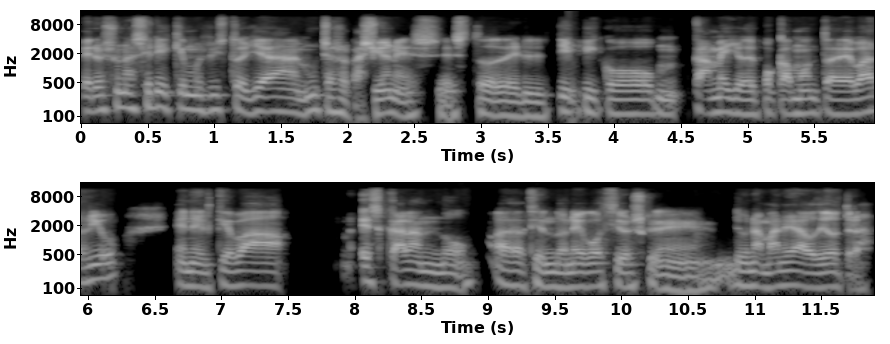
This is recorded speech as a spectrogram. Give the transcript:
pero es una serie que hemos visto ya en muchas ocasiones. Esto del típico camello de poca monta de barrio en el que va escalando, haciendo negocios eh, de una manera o de otra.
